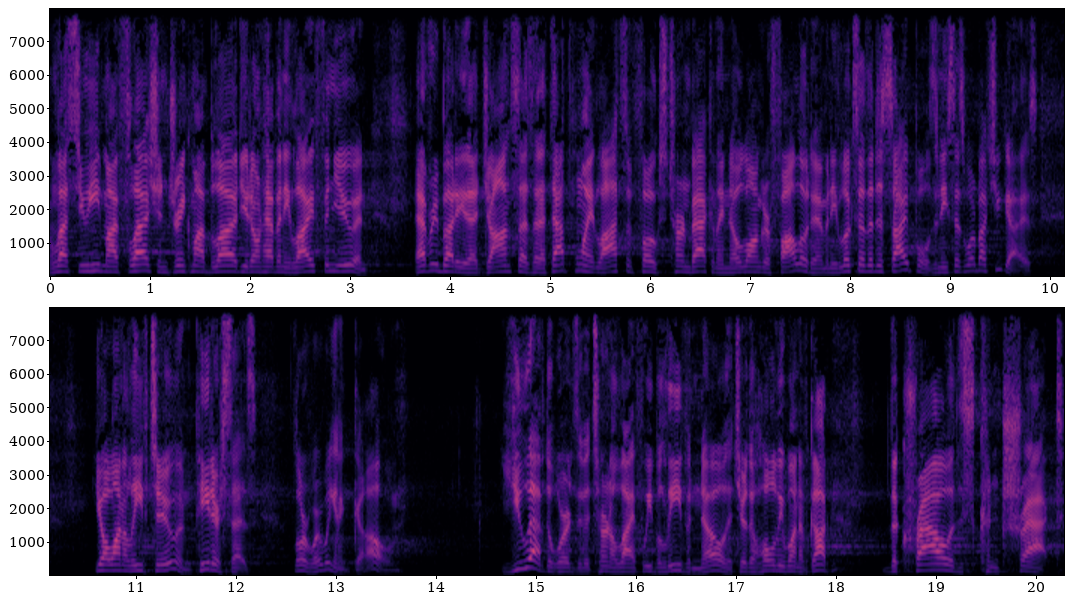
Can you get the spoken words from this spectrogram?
Unless you eat my flesh and drink my blood, you don't have any life in you. And everybody that John says that at that point, lots of folks turn back and they no longer followed him. And he looks at the disciples and he says, What about you guys? You all want to leave too? And Peter says, Lord, where are we going to go? You have the words of eternal life. We believe and know that you're the Holy One of God. The crowds contract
